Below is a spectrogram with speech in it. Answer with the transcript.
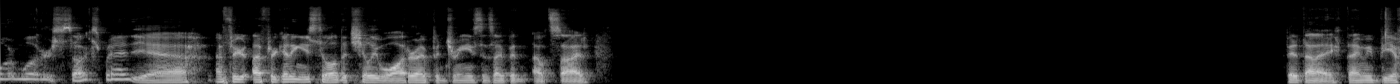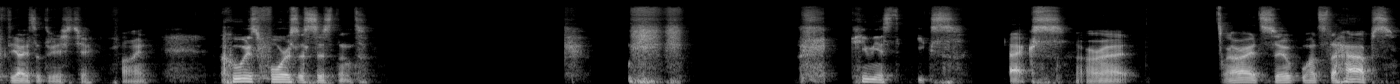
Warm water sucks, man. Yeah, after after getting used to all the chilly water I've been drinking since I've been outside. Pierdalaj, daj mi BFDI za 200. Fine. Who is Four's assistant? Kim jest X. X. Alright. Alright, Soup. What's the haps?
